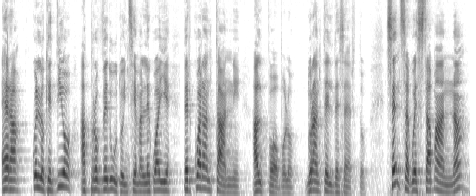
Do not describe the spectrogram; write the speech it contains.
era quello che Dio ha provveduto insieme alle quaglie per 40 anni al popolo durante il deserto. Senza questa manna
